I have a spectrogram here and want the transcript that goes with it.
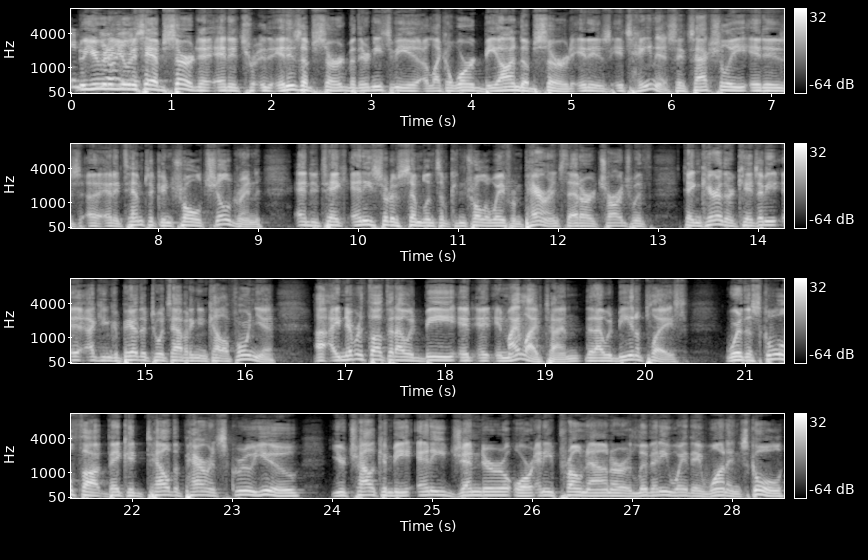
no, you were, you were going to say absurd, and it's it is absurd, but there needs to be a, uh, like a word beyond absurd. It is it's heinous. It's actually it is uh, an attempt to control children and to take any sort of semblance of control away from parents that are charged with taking care of their kids. I mean, I can compare that to what's happening in California. Uh, I never thought that I would be in, in my lifetime that I would be in a place where the school thought they could tell the parents, "Screw you." Your child can be any gender or any pronoun or live any way they want in school,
